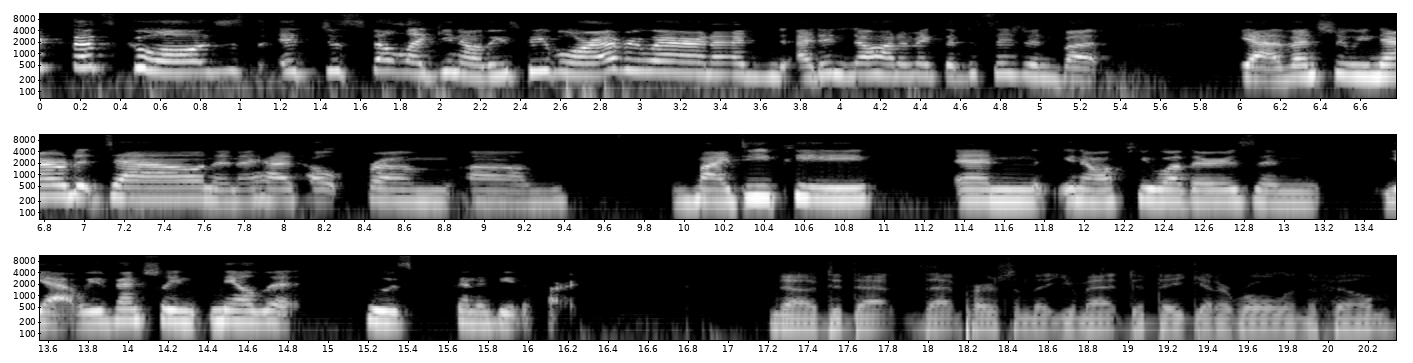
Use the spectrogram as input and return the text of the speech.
like that's cool. It's just it just felt like you know these people were everywhere, and I I didn't know how to make the decision, but yeah, eventually we narrowed it down, and I had help from um, my DP and you know a few others, and yeah, we eventually nailed it. Who was going to be the part? No, did that that person that you met did they get a role in the film?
